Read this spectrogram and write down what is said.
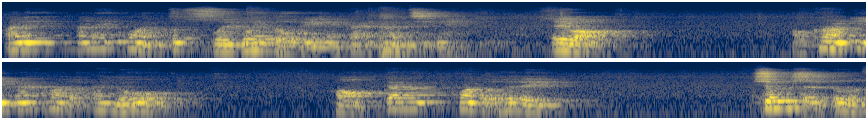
安尼安尼看都衰尾倒面的，敢会趁钱会无？哦，看到你敢看到，哎哟，哦，敢看到迄个凶神恶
